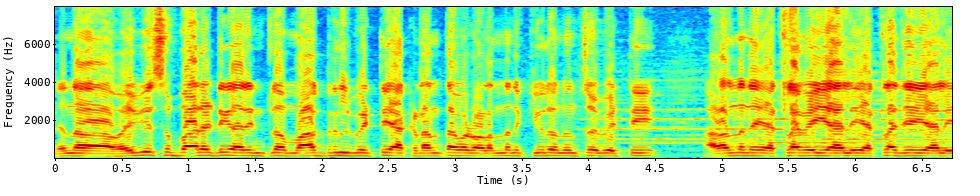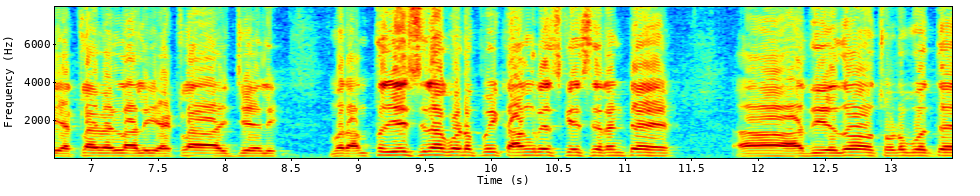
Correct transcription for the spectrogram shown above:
నిన్న వైవి సుబ్బారెడ్డి గారి ఇంట్లో మాక్ డ్రిల్ పెట్టి అక్కడంతా కూడా వాళ్ళందరినీ క్యూలో నుంచోబెట్టి వాళ్ళందరినీ ఎట్లా వేయాలి ఎట్లా చేయాలి ఎట్లా వెళ్ళాలి ఎట్లా ఇది చేయాలి మరి అంత చేసినా కూడా పోయి కాంగ్రెస్కి వేసారంటే అది ఏదో చూడబోతే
